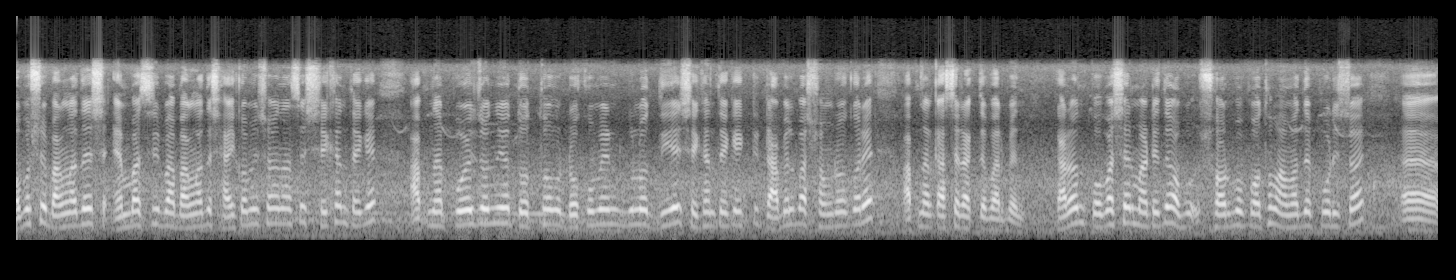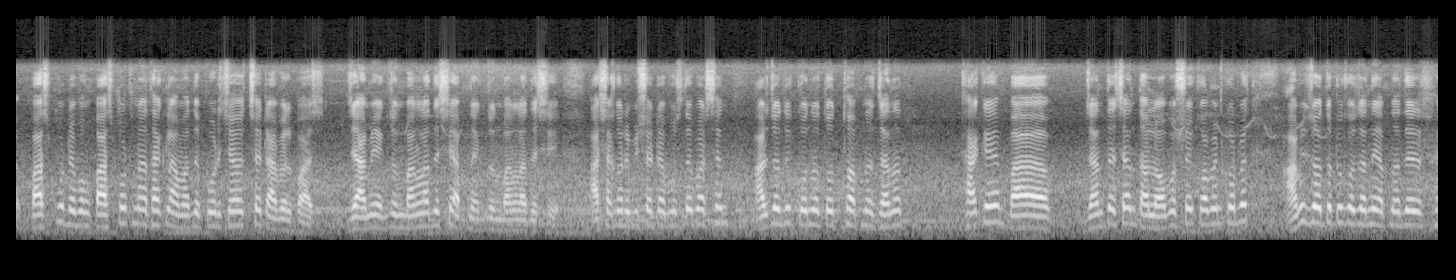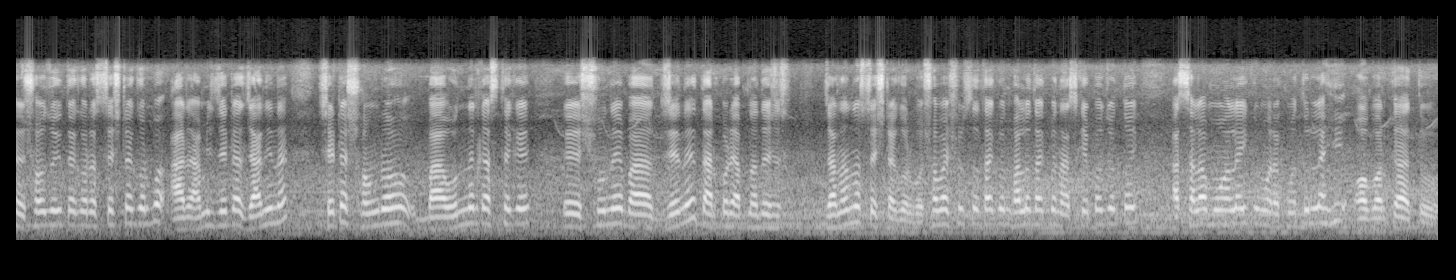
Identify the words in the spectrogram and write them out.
অবশ্যই বাংলাদেশ এম্বাসি বা বাংলাদেশ হাই কমিশন আছে। সেখান থেকে আপনার প্রয়োজনীয় তথ্য, ডকুমেন্টগুলো দিয়ে সেখান থেকে একটি ট্রাভেল পাস সংগ্রহ করে আপনার কাছে রাখতে পারবেন। কারণ প্রবাসের মাটিতে সর্বপ্রথম আমাদের পরিচয় পাসপোর্ট এবং পাসপোর্ট না থাকলে আমাদের পরিচয় হচ্ছে ট্রাভেল পাস যে আমি একজন বাংলাদেশি, আপনি একজন বাংলাদেশি। আশা করি বিষয়টা বুঝতে পারছেন। আর যদি কোনো তথ্য আপনার জানা থাকে বা জানতে চান, তাহলে অবশ্যই কমেন্ট করবেন। আমি যতটুকু জানি আপনাদের সহযোগিতা করার চেষ্টা করব। আর আমি যেটা জানি না, সেটা সংগ্রহ বা অন্যের কাছ থেকে শুনে বা জেনে তারপরে আপনাদের জানানোর চেষ্টা করব। সবাই সুস্থ থাকবেন ভালো থাকবেন। আজকে পর্যন্তই। আসসালামু আলাইকুম রহমতুল্লাহি অবরকাতু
